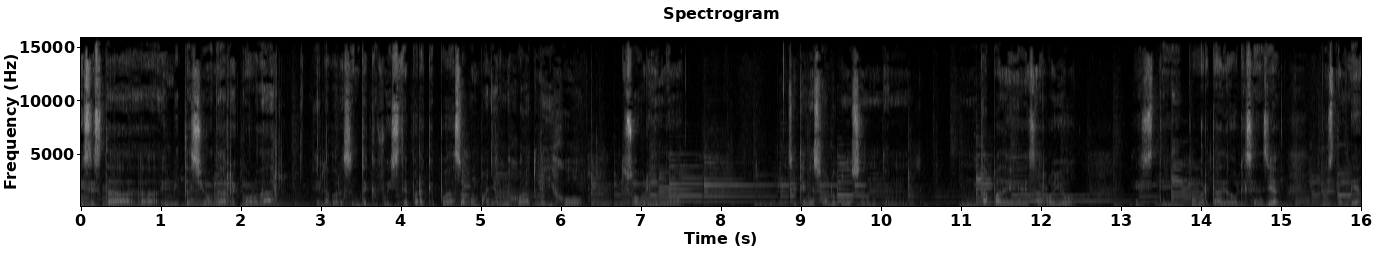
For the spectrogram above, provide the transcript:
es esta ah, invitación a recordar el adolescente que fuiste para que puedas acompañar mejor a tu hijo, tu sobrino. Si tienes alumnos en, en etapa de desarrollo, este, pubertad de adolescencia, pues también.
